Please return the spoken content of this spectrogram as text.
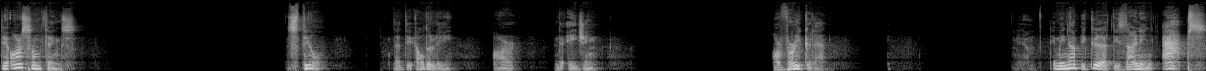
There are some things still that the elderly are the aging are very good at. You know, they may not be good at designing apps,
